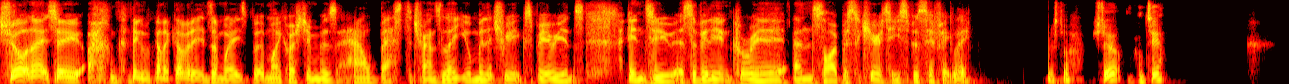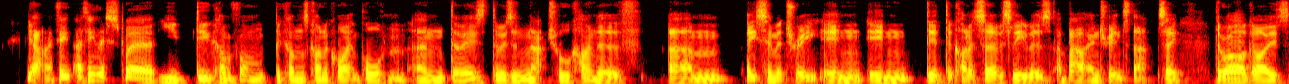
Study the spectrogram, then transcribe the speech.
Sure. No, so I think we've kind of covered it in some ways, but my question was how best to translate your military experience into a civilian career and cybersecurity specifically. Good stuff. Stewart, come to you. Yeah, I think I think this is where you do come from becomes kind of quite important, and there is there is a natural kind of um, asymmetry in in the, the kind of service leavers about entry into that. So there are guys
